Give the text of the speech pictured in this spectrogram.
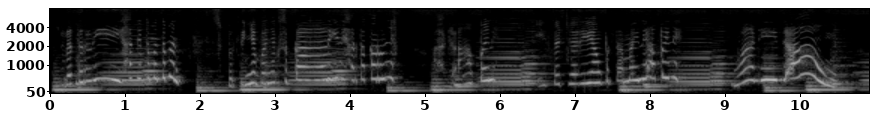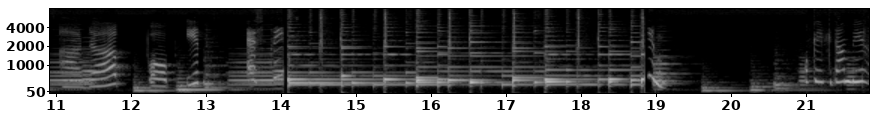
Sudah terlihat ya teman-teman. Sepertinya banyak sekali ini harta karunnya. Ada apa ini? Kita cari yang pertama ini apa ini? Wadidaw. Ada pop it es krim. Oke, kita ambil.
